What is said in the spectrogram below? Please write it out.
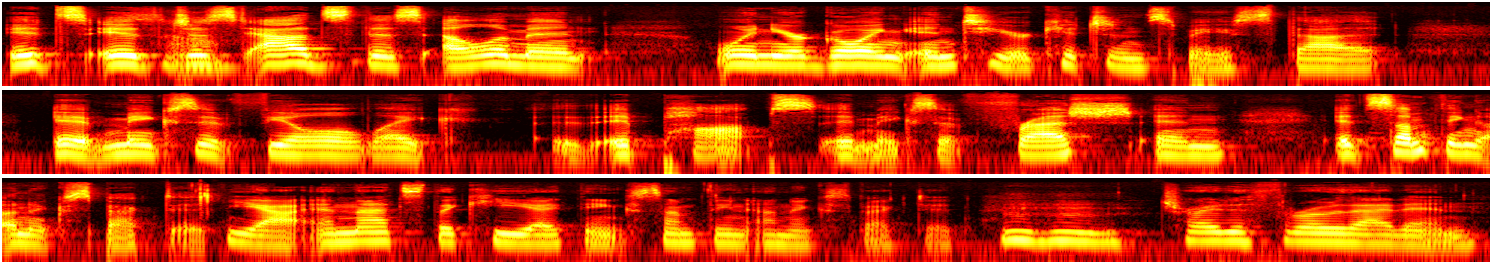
It's it So. just adds this element when you're going into your kitchen space that it makes it feel like it pops. It makes it fresh and it's something unexpected. Yeah, and that's the key, I think, something unexpected. Mm-hmm. Try to throw that in.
